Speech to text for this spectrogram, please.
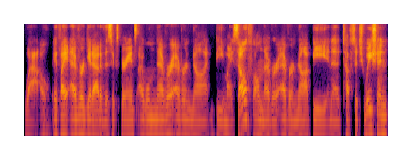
wow, if I ever get out of this experience, I will never, ever not be myself. I'll never, ever not be in a tough situation.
